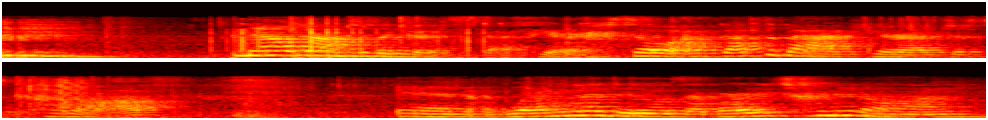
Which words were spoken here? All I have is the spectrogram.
now down to the good stuff here. So I've got the bag here, I've just cut off. And what I'm going to do is I've already turned it on.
